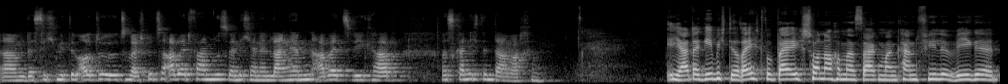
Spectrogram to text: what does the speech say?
ähm, dass ich mit dem Auto zum Beispiel zur Arbeit fahren muss, wenn ich einen langen Arbeitsweg habe. Was kann ich denn da machen? Ja, da gebe ich dir recht, wobei ich schon auch immer sage, man kann viele Wege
